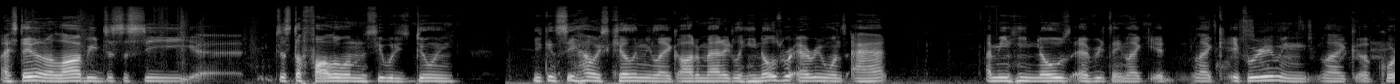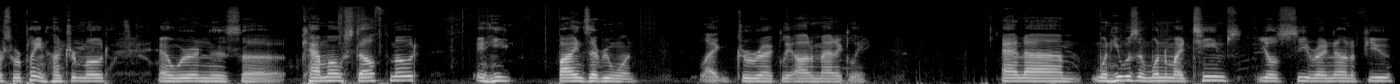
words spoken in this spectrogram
I stayed in the lobby just to see, uh, just to follow him and see what he's doing. You can see how he's killing me like automatically. He knows where everyone's at. I mean, he knows everything. Like it, like if we're even like, of course, we're playing hunter mode, and we're in this uh, camo stealth mode, and he finds everyone, like directly, automatically. And um, when he was in one of my teams, you'll see right now in a few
